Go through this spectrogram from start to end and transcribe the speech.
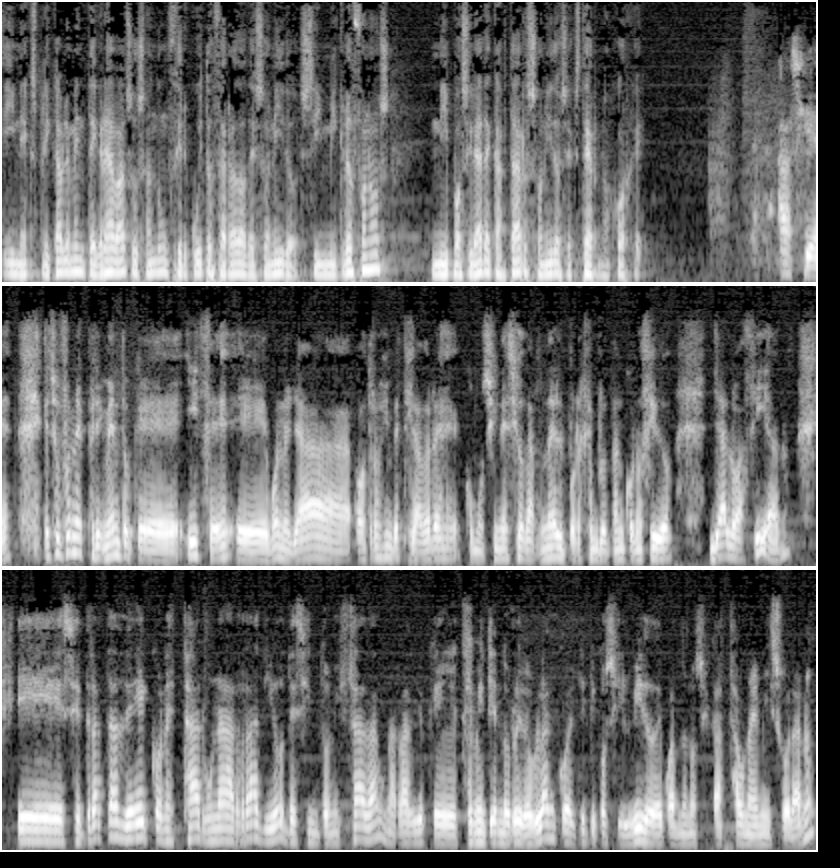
inexplicablemente grabas usando un circuito cerrado de sonido, sin micrófonos ni posibilidad de captar sonidos externos, Jorge. Así es. Eso fue un experimento que hice. Eh, bueno, ya otros investigadores como Sinesio Darnell, por ejemplo, tan conocido, ya lo hacían. Eh, se trata de conectar una radio desintonizada, una radio que esté emitiendo ruido blanco, el típico silbido de cuando no se capta una emisora, ¿no?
